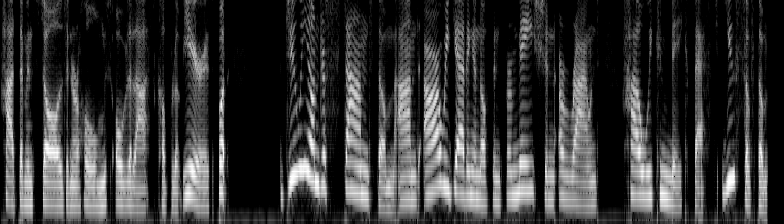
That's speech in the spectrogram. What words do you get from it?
had them installed in our homes over the last couple of years. But do we understand them, and are we getting enough information around how we can make best use of them?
